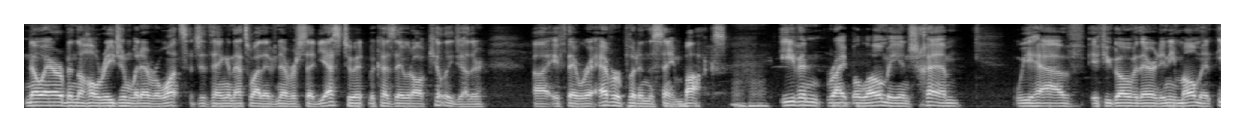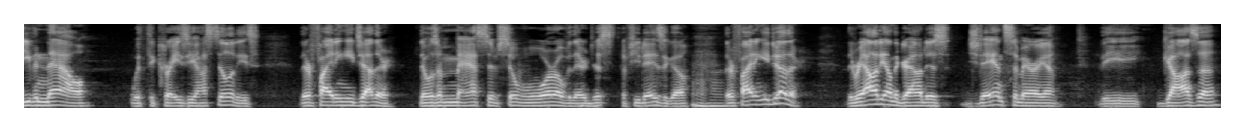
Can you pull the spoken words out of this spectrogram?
no Arab in the whole region would ever want such a thing, and that's why they've never said yes to it because they would all kill each other uh, if they were ever put in the same box. Even right below me in Shechem, we have, if you go over there at any moment, even now with the crazy hostilities, they're fighting each other. There was a massive civil war over there just a few days ago. They're fighting each other. The reality on the ground is Judea and Samaria, the Gaza,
